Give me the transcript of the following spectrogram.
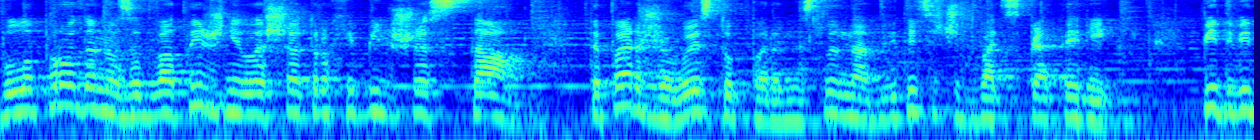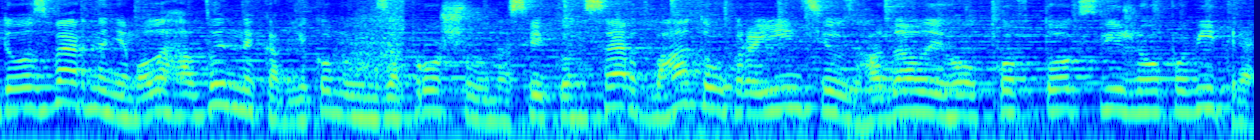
було продано за два тижні лише трохи більше 100. Тепер же виступ перенесли на 2025 рік. Під відеозверненням Олега Винника, в якому він запрошував на свій концерт, багато українців згадали його ковток свіжого повітря,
